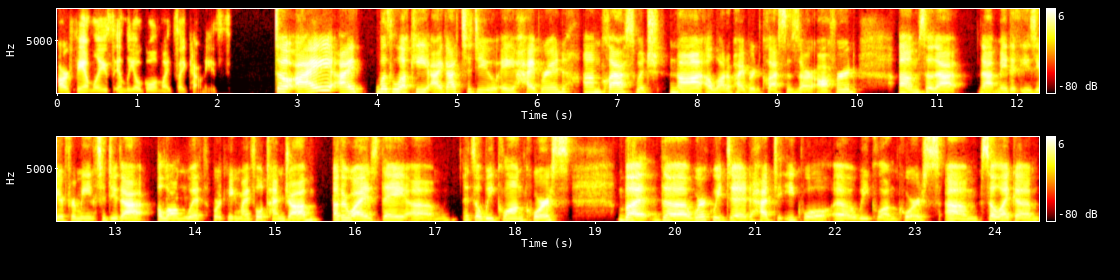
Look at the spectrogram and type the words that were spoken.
our families in Lee, Ogle and Whiteside counties? So I I was lucky. I got to do a hybrid um, class, which not a lot of hybrid classes are offered. Um, so that that made it easier for me to do that along with working my full time job. Otherwise, they um, it's a week long course, but the work we did had to equal a week long course. Um, so like a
